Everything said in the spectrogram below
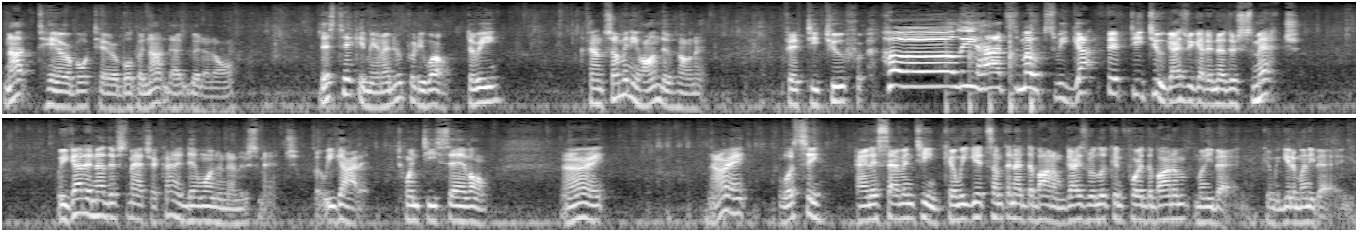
Not terrible, terrible, but not that good at all. This ticket, man, I do pretty well. Three. I found so many Hondos on it. 52 for... Holy hot smokes! We got 52. Guys, we got another smash. We got another smash. I kind of didn't want another smash, but we got it. 27. All right. All right. Let's see. And a 17. Can we get something at the bottom? Guys, we're looking for the bottom money bag. Can we get a money bag?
